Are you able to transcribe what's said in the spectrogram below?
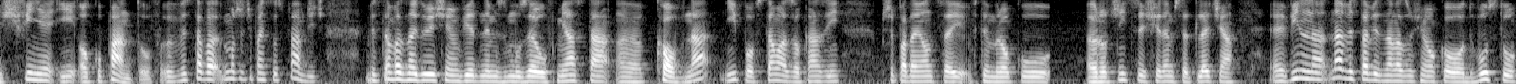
świnie i okupantów. Wystawa, możecie Państwo sprawdzić, wystawa znajduje się w jednym z muzeów miasta e, Kowna i powstała z okazji przypadającej w tym roku rocznicy 700-lecia e, Wilna. Na wystawie znalazło się około 200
